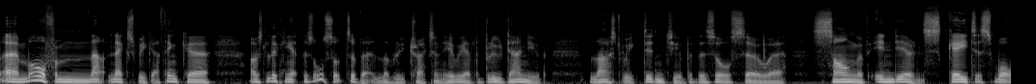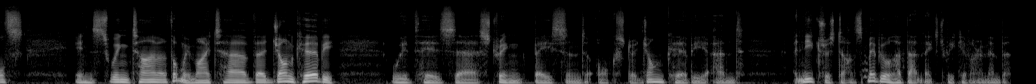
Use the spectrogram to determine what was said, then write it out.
Uh, more from that next week. I think uh, I was looking at, there's all sorts of uh, lovely tracks in here. We had the Blue Danube last week, didn't you? But there's also a Song of India and Skaters Waltz in Swing Time. And I thought we might have uh, John Kirby with his uh, string, bass, and orchestra. John Kirby and Anitra's Dance. Maybe we'll have that next week if I remember.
